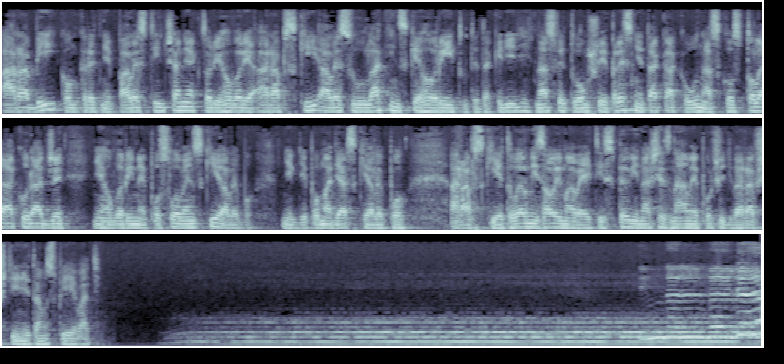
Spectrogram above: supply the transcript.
Arabi, konkrétne palestínčania, ktorí hovoria arabsky, ale sú latinského rítu. Teda keď idete na svetu omšu, je presne taká ako u nás v kostole, akurát, že nehovoríme po slovensky, alebo niekde po maďarsky, ale po arabsky. Je to veľmi zaujímavé, aj tie spevy naše známe počuť v arabštine tam spievať. Innal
